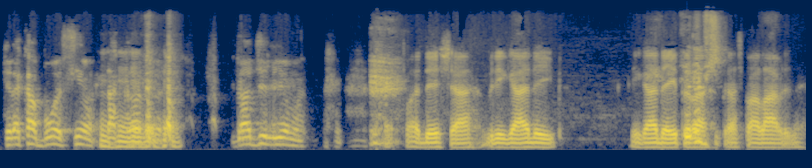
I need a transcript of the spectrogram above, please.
Aquele acabou assim, ó, da câmera. da de Lima. Pode deixar. Obrigado aí. Obrigado aí pelas, pelas palavras. Né?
